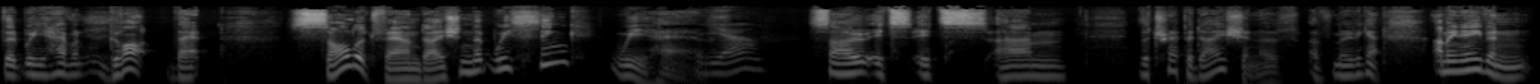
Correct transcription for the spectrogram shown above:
that we haven't got that solid foundation that we think we have. Yeah. So it's it's um, the trepidation of, of moving out. I mean, even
